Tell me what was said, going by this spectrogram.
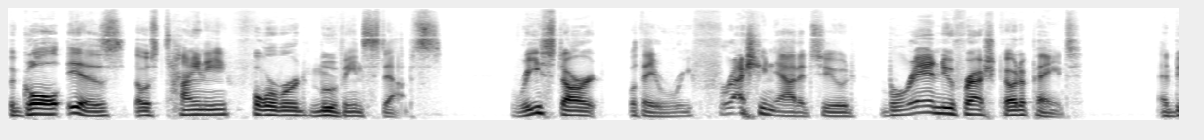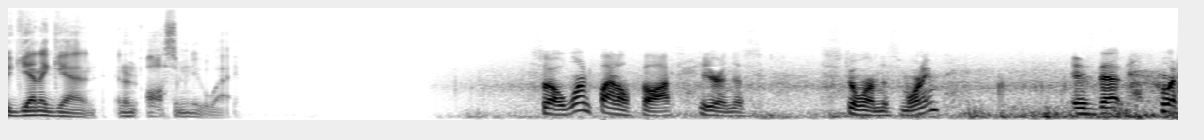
The goal is those tiny forward moving steps. Restart with a refreshing attitude, brand new fresh coat of paint, and begin again in an awesome new way. So, one final thought here in this storm this morning is that what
